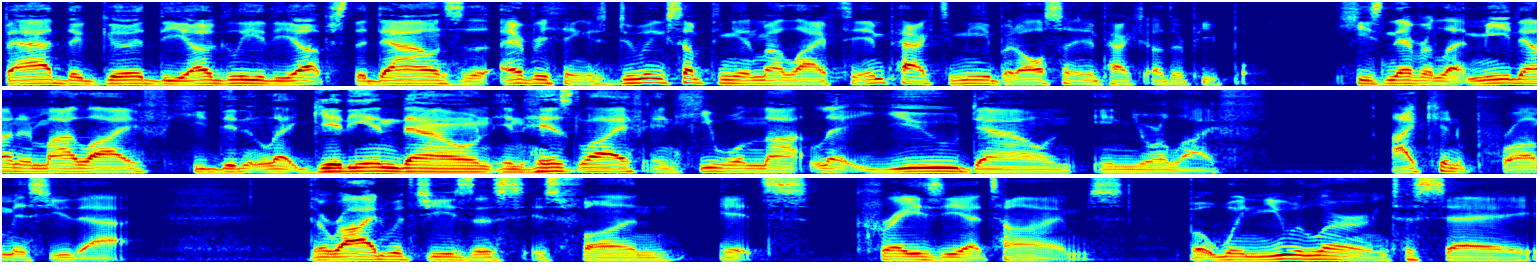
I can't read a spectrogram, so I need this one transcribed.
bad, the good, the ugly, the ups, the downs, the, everything is doing something in my life to impact me, but also impact other people. He's never let me down in my life. He didn't let Gideon down in his life, and he will not let you down in your life. I can promise you that. The ride with Jesus is fun, it's crazy at times. But when you learn to say,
